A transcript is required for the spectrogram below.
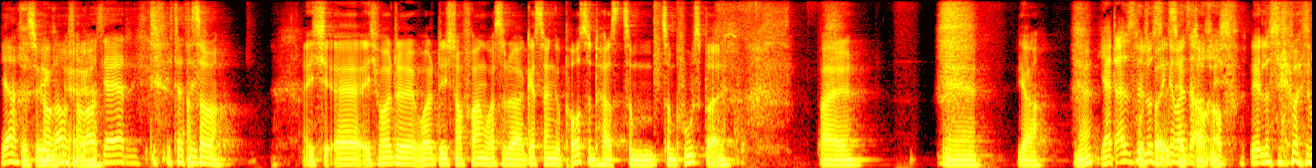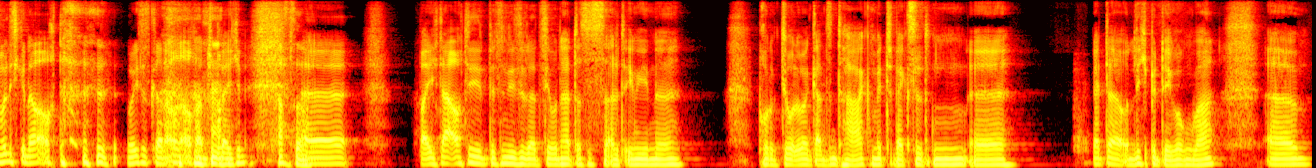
Ja, Deswegen, hau raus, hau raus. Ja, ja, ich, ich tatsächlich. Ach so. Ich, äh, ich wollte, wollte dich noch fragen, was du da gestern gepostet hast zum, zum Fußball. Weil, äh, ja. Ne? Ja, das ist mir Fußball lustigerweise ist ja auch auf. Ja, lustigerweise wollte ich genau auch, wollte ich das gerade auch, auch ansprechen. Ach so. Äh, weil ich da auch die bisschen die Situation hatte, dass es halt irgendwie eine Produktion über den ganzen Tag mit wechselnden äh, Wetter und Lichtbedingungen war. Ähm,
